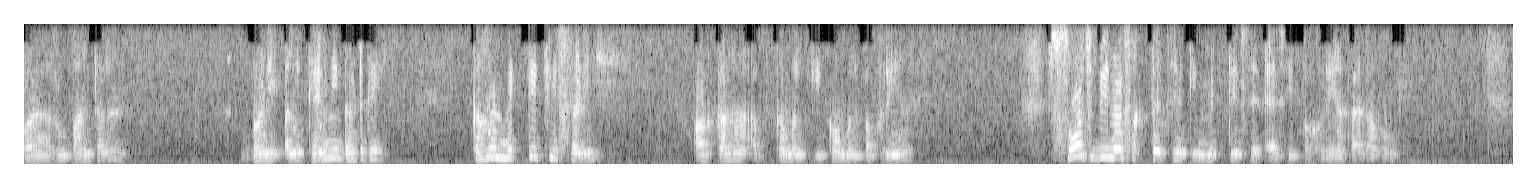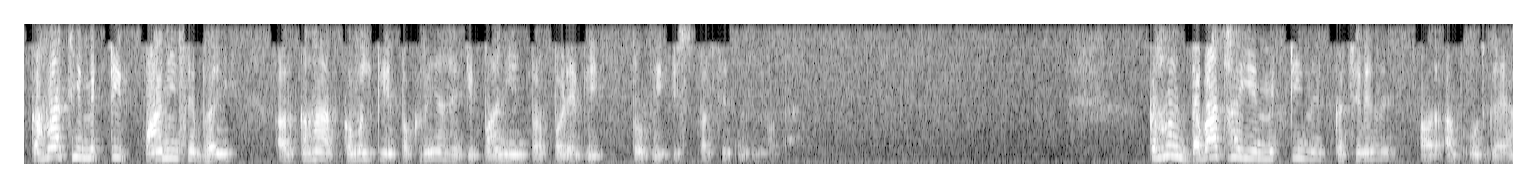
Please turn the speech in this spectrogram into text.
बड़ा रूपांतरण, बड़ी अलकेमी घट गई। कहा मिट्टी थी सड़ी और कहा अब कमल की कोमल पखरिया? सोच भी ना सकते थे कि मिट्टी से ऐसी पखरियाँ पैदा होंगी। कहा थी मिट्टी पानी से भरी? और कहा कमल की पखरियाँ हैं कि पानी इन पर पड़े भी तो भी स्पर्शित नहीं होता। कहा दबा था ये मिट्टी में, कचरे में, और अब उठ गया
